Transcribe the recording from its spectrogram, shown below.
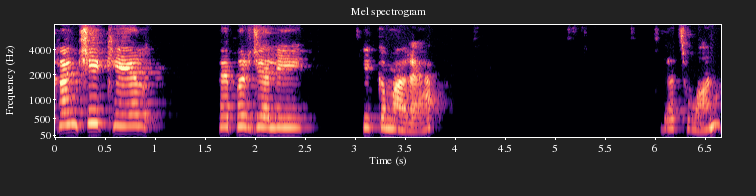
crunchy kale pepper jelly jicama wrap. That's one.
